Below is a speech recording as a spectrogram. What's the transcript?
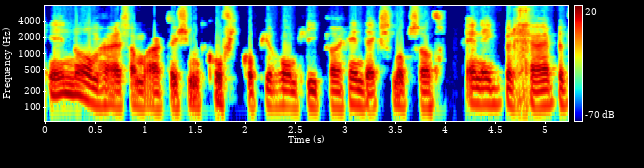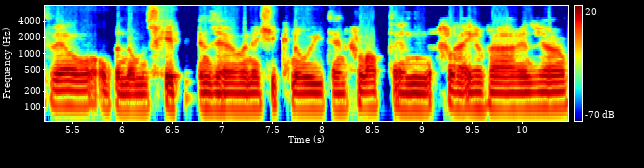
enorm huis aan maakte als je met koffiekopje rondliep waar geen deksel op zat. En ik begrijp het wel op een, op een schip en zo. En als je knoeit en glad en glijgevaar en zo.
